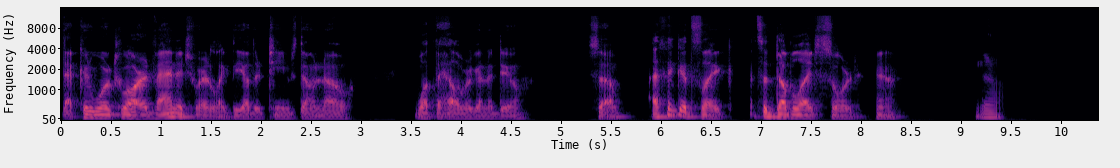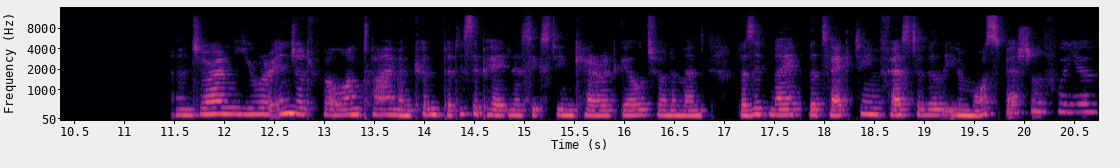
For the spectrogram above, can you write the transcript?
that could work to our advantage where like the other teams don't know what the hell we're going to do so i think it's like it's a double-edged sword yeah yeah and Jörn, you were injured for a long time and couldn't participate in a 16 Carat Gold tournament. Does it make the tag team festival even more special for you?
